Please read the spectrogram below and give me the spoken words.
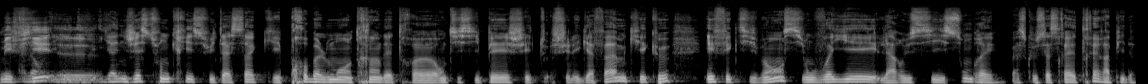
méfier. Euh, il y a une gestion de crise suite à ça qui est probablement en train d'être euh, anticipée chez, chez les GAFAM, qui est que, effectivement, si on voyait la Russie sombrer, parce que ça serait très rapide,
